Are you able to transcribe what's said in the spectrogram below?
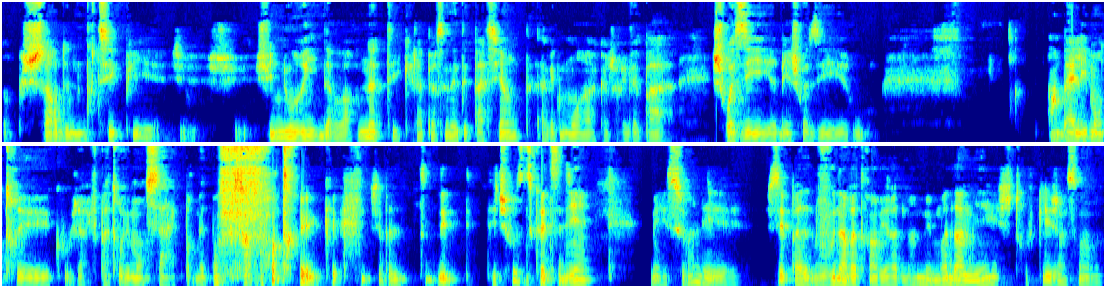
Donc je sors d'une boutique, puis je, je, suis nourri d'avoir noté que la personne était patiente avec moi quand j'arrivais pas à choisir, bien choisir, ou emballer mon truc, ou j'arrive pas à trouver mon sac pour mettre mon, truc. Je sais pas, des, choses du quotidien. Mais souvent les, je sais pas vous dans votre environnement, mais moi dans le mien, je trouve que les gens sont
